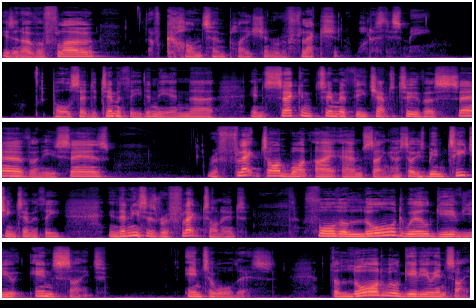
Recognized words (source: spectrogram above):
is an overflow of contemplation, reflection. What does this mean? Paul said to Timothy, didn't he? In uh, in 2 Timothy chapter 2 verse 7, he says, reflect on what I am saying. So he's been teaching Timothy, and then he says, reflect on it, for the Lord will give you insight into all this. The Lord will give you insight.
